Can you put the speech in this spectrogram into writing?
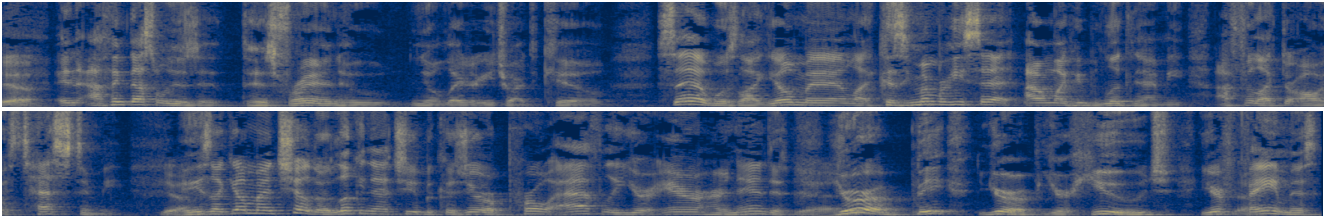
yeah. And I think that's what his his friend, who you know later he tried to kill, said was like, "Yo, man, like, cause remember he said I don't like people looking at me. I feel like they're always testing me." Yeah. And he's like, "Yo, man, chill. They're looking at you because you're a pro athlete. You're Aaron Hernandez. Yeah. You're a big. You're you're huge. You're famous.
